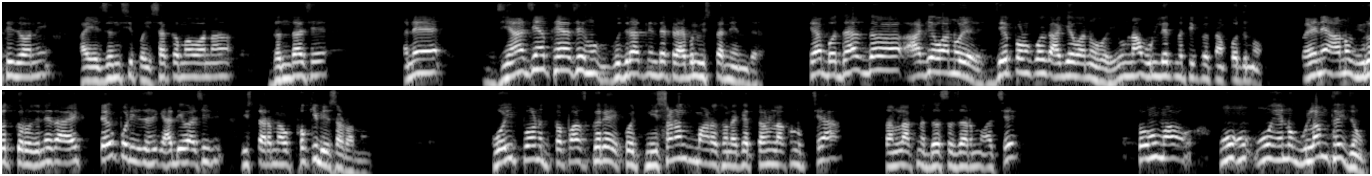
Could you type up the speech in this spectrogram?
નથી જવાની. આ એજન્સી પૈસા કમાવાના ધંધા છે. અને જ્યાં જ્યાં થયા છે, હું ગુજરાતની અંદર ટ્રાઇબલ વિસ્તારની અંદર, ત્યાં બધા જ આગેવાનોએ જે પણ કોઈક આગેવાનો હોય હું નામ ઉલ્લેખ નથી કરતા પદનો, પણ એને આનો વિરોધ કરવો જોઈએ. આ એક ટેવ પડી જશે કે આદિવાસી વિસ્તારમાં ઠોકી બેસાડવાનું. કોઈ પણ તપાસ કરે, કોઈ નિષ્ણાંત માણસોને કે ત્રણ લાખનું છે આ, ત્રણ લાખ ને દસ હજારનું આ છે, તો હું હું, હું- એનો ગુલામ થઈ જાઉં.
